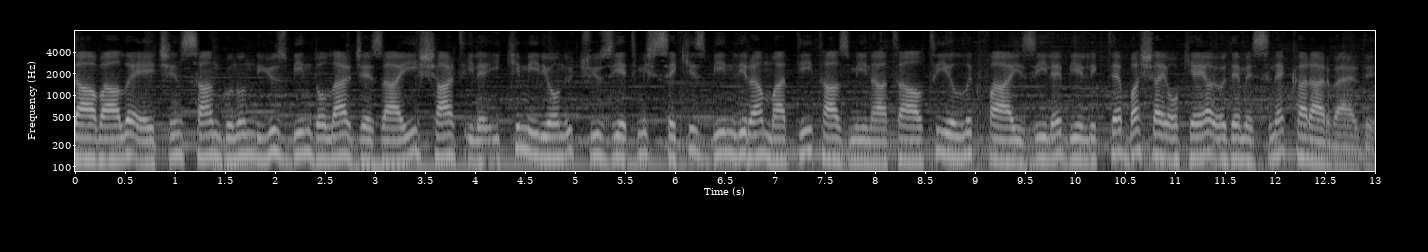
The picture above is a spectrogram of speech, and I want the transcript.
davalı Elçin Sangu'nun 100 bin dolar cezai şart ile 2 milyon 378 bin lira maddi tazminatı 6 yıllık faiziyle birlikte Başay Okey'a ödemesine karar verdi.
